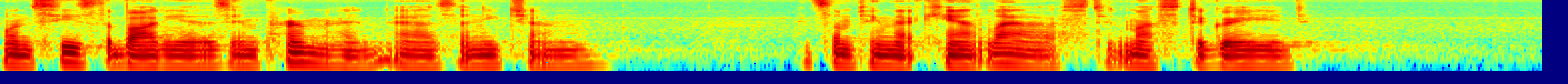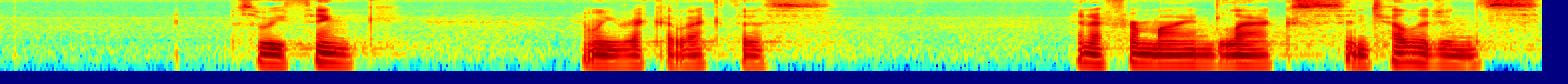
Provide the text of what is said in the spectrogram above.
One sees the body as impermanent, as anicca. It's something that can't last, it must degrade. So we think and we recollect this. And if our mind lacks intelligence,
